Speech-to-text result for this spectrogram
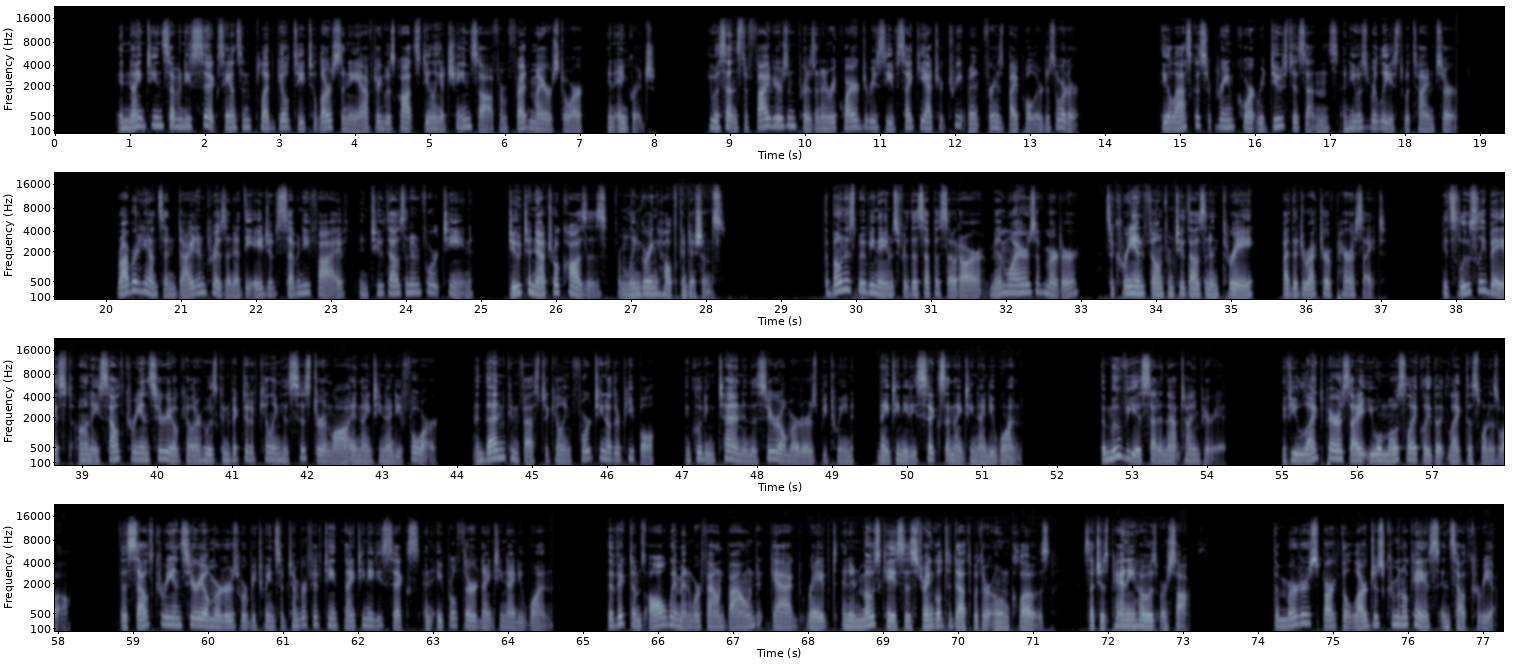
In 1976, Hansen pled guilty to larceny after he was caught stealing a chainsaw from Fred Meyer store in Anchorage. He was sentenced to five years in prison and required to receive psychiatric treatment for his bipolar disorder. The Alaska Supreme Court reduced his sentence and he was released with time served. Robert Hansen died in prison at the age of 75 in 2014 due to natural causes from lingering health conditions. The bonus movie names for this episode are Memories of Murder. It's a Korean film from 2003 by the director of Parasite. It's loosely based on a South Korean serial killer who was convicted of killing his sister in law in 1994 and then confessed to killing 14 other people, including 10 in the serial murders between 1986 and 1991. The movie is set in that time period. If you liked Parasite, you will most likely like this one as well. The South Korean serial murders were between September 15, 1986 and April 3, 1991. The victims, all women, were found bound, gagged, raped, and in most cases strangled to death with their own clothes, such as pantyhose or socks. The murders sparked the largest criminal case in South Korea.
